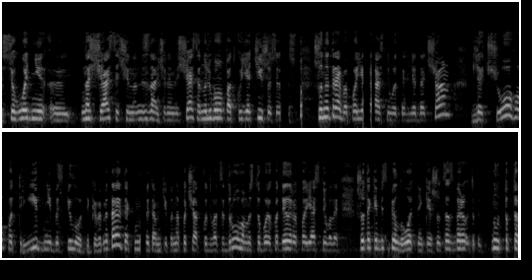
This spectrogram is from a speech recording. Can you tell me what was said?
сьогодні, е, на щастя, чи не знаю, чи не на щастя, але в будь-якому випадку я тішуся що не треба пояснювати глядачам, для чого потрібні безпілотники. Ви Пам'ятаєте, як ми там, типу, на початку 22-го ми з тобою ходили, пояснювали, що таке безпілотники, що це збере. Ну тобто,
